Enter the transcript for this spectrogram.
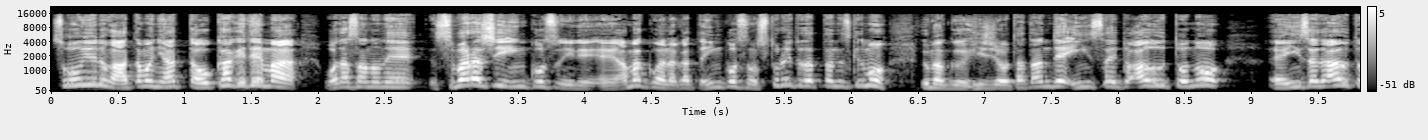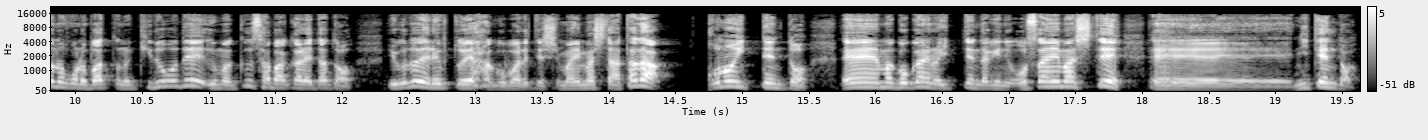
そういうのが頭にあったおかげで、まあ、和田さんのね素晴らしいインコースにね、えー、甘くはなかったインコースのストレートだったんですけどもうまく肘を畳んでインサイドアウトのインサイドアウトのこのバットの軌道でうまくさばかれたということでレフトへ運ばれてしまいました。ただこの1点と、えーまあ、5回の1点だけに抑えまして、えー、2点と。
